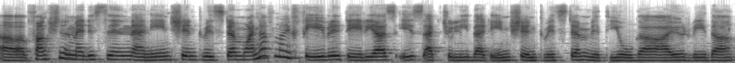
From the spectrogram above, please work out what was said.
uh, functional medicine and ancient wisdom. One of my favorite areas is actually that ancient wisdom with yoga, Ayurveda.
